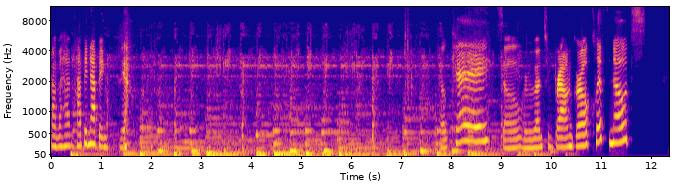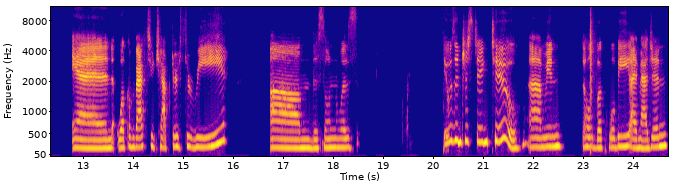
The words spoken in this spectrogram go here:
Have a happy napping. Yeah. Okay, so we're on to Brown Girl Cliff Notes. And welcome back to chapter three. Um, this one was it was interesting too. I mean, the whole book will be, I imagine,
